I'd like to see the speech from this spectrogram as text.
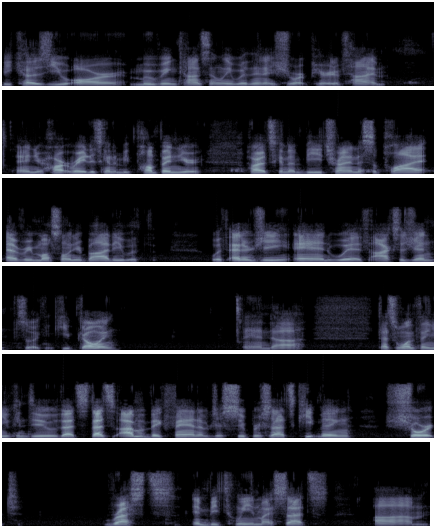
because you are moving constantly within a short period of time. And your heart rate is going to be pumping, your heart's going to be trying to supply every muscle in your body with with energy and with oxygen so it can keep going. And uh, that's one thing you can do. That's that's I'm a big fan of just supersets, keeping short rests in between my sets. Um,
